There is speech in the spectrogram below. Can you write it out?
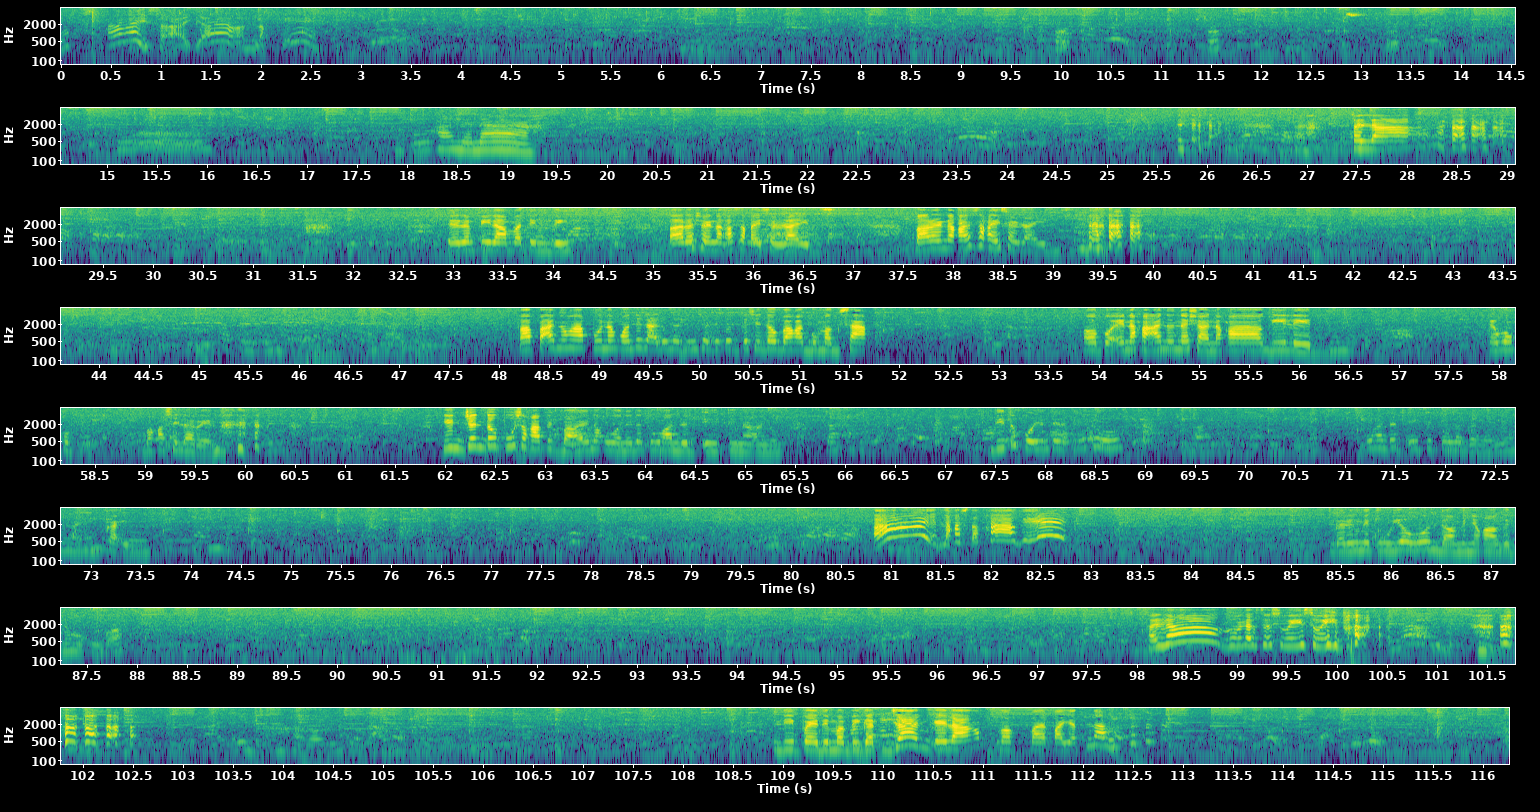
Oops! Ay, sayang! Ang laki! Oops! Oops! Nakuha niya na. Hala! Yan ang pinamatinding. Para siyang nakasakay sa rides. Parang nakasakay sa rides. Papaano nga po ng konti, lalo na dun sa likod kasi daw baka bumagsak. Opo, eh nakaano na siya, nakagilid. Ewan ko po. Baka sila rin. Yun dyan daw po sa kapitbahay, nakuha nila 280 na ano. Dito po, yung dito. oh. 280 po na gano'n, yung kain. Ay! Ang lakas ng hangin! Galing ni Kuya, oh. Ang dami niya kagad na kukuha. Hala! Kung nagsusway-sway pa. Hindi pwede mabigat dyan. Kailangan mapayat lang.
